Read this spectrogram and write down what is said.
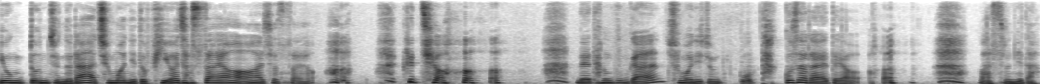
용돈 주느라 주머니도 비워졌어요. 하셨어요. 그쵸. 네, 당분간 주머니 좀 꼭 닫고 살아야 돼요. 맞습니다.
